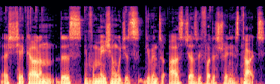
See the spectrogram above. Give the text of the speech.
Let's check out on this information which is given to us just before this training starts.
